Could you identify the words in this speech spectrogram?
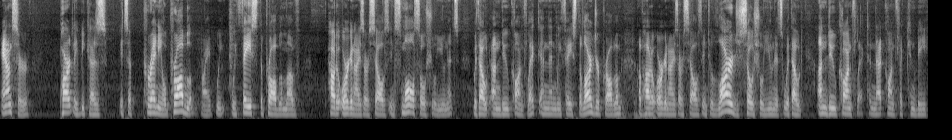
answer, partly because it's a perennial problem, right? We, we face the problem of how to organize ourselves in small social units without undue conflict, and then we face the larger problem of how to organize ourselves into large social units without undue conflict, and that conflict can be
